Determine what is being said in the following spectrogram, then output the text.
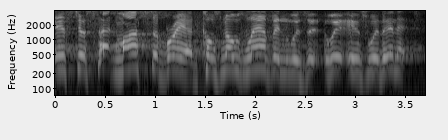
It's just that matzah bread because no leaven was, is within it.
